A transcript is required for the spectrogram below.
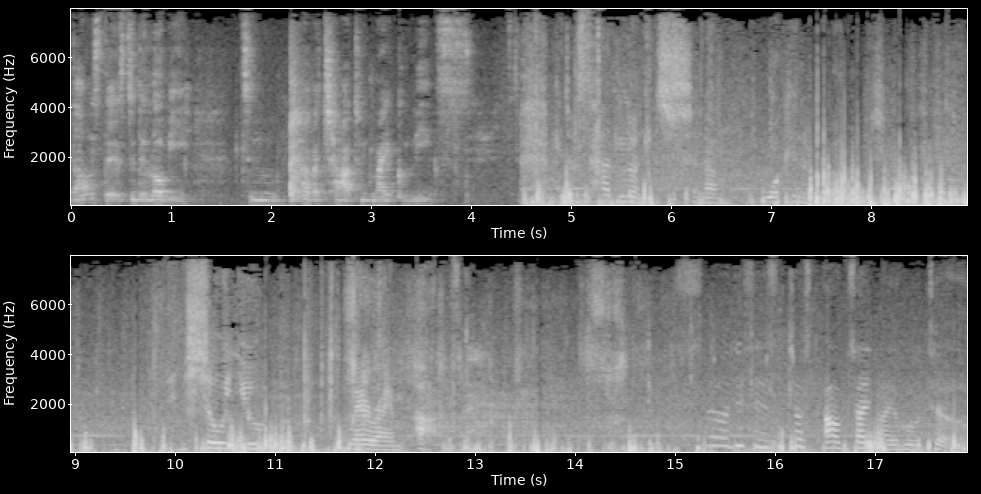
downstairs to the lobby to have a chat with my colleagues. I just had lunch and I'm walking around. Let me show you where I'm at. So this is just outside my hotel.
